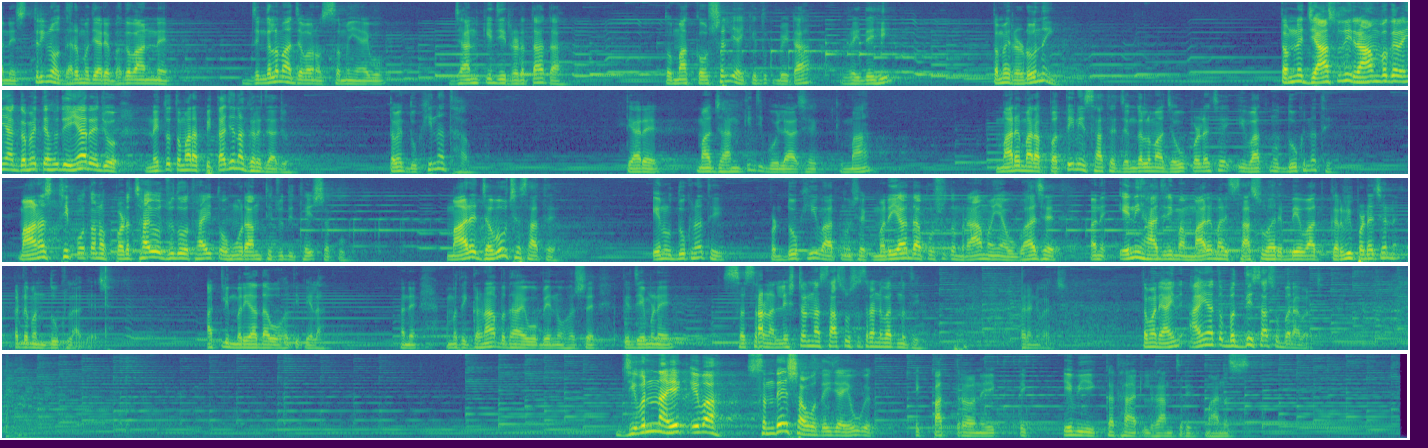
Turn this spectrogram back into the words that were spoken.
અને સ્ત્રીનો ધર્મ જ્યારે ભગવાનને જંગલમાં જવાનો સમય આવ્યો, જાનકીજી રડતા હતા, તો માં કૌશલ્યાએ કીધું બેટા હૃદયહી તમે રડો નહીં. તમને જ્યાં સુધી રામ વગર અહીંયા ગમે ત્યાં સુધી અહીંયા રહેજો, નહીં તો તમારા પિતાજીના ઘરે જાજો. તમે દુઃખી ન થાવ. ત્યારે માં જાનકીજી બોલ્યા છે કે, માં, મારે મારા પતિની સાથે જંગલમાં જવું પડે છે, એ વાતનું દુઃખ નથી. માણસથી પોતાનો પડછાયો જુદો થાય તો હું રામથી જુદી થઈ શકું. મારે જવું છે સાથે. એનું દુઃખ નથી, પણ દુઃખ એ વાતનું છે કે મર્યાદા પુરુષોત્તમ રામ અહીંયા ઊભા છે અને એની હાજરીમાં મારે મારી સાસુ હારે બે વાત કરવી પડે છે ને, એટલે મને દુઃખ લાગે છે. આટલી મર્યાદાઓ હતી પહેલાં. અને એમાંથી ઘણા બધા એવો બહેનો હશે કે જેમણે સસરાના, લેસ્ટરના સાસુ સસરાની વાત નથી. ઘરની વાત છે. તમારે અહીં- અહીંયા તો બધી સાસુ બરાબર છે. જીવનના એક એવા સંદેશાઓ દઈ જાય એવું એક એક પાત્ર અને એક એક એવી કથા એટલે રામચરિત માનસ.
